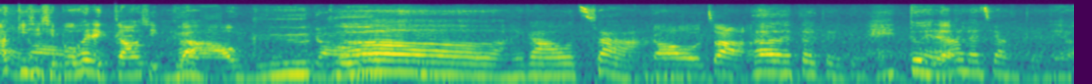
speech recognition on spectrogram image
啊，其实是无迄个高，是高歌歌。高，炸，搞炸，哎，对对对，哎，对了按，照这样对。对吧？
